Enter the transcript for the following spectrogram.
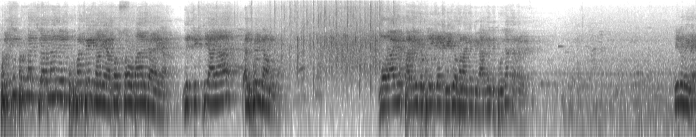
तुलसीपुर का चेयरमैन एक मुख्यमंत्री कहा गया था? सौ बार जाएगा। जो चिट्ठी आया है, कल फिर जाऊँगा। मोबाइल में फर्जी डुप्लीकेट वीडियो बना के दिखाने की पूजा कर रहे थे ठीक है भैया?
